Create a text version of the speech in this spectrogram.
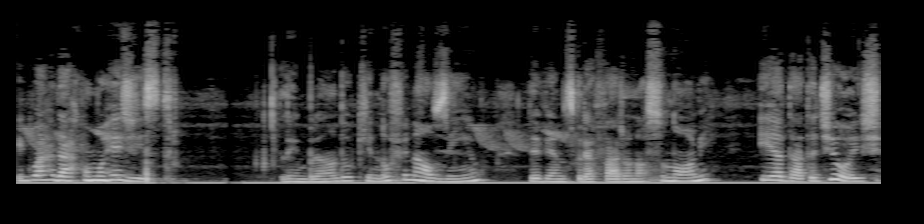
e guardar como registro. Lembrando que no finalzinho devemos grafar o nosso nome e a data de hoje.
